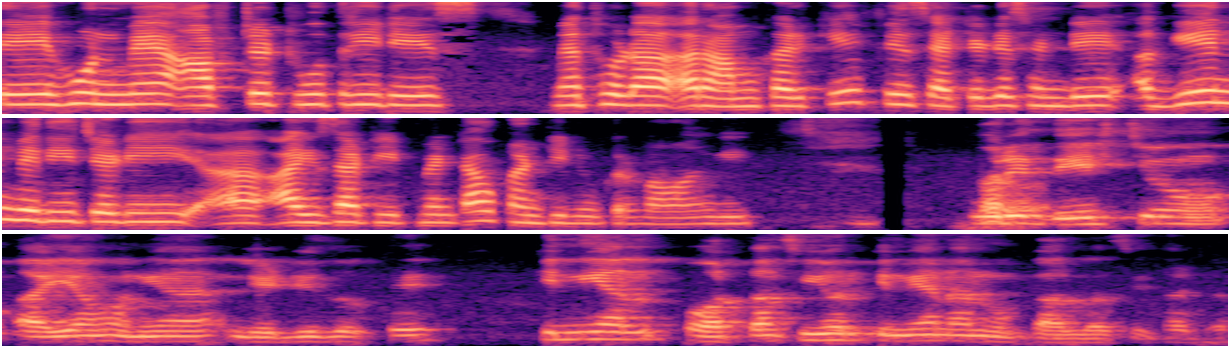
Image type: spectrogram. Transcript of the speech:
ਤੇ ਹੁਣ ਮੈਂ ਆਫਟਰ 2-3 ਡੇਜ਼ ਮੈਂ ਥੋੜਾ ਆਰਾਮ ਕਰਕੇ ਫਿਰ ਸੈਟਰਡੇ ਸੰਡੇ ਅਗੇਨ ਮੇਰੀ ਜਿਹੜੀ ਆਈਜ਼ ਦਾ ਟ੍ਰੀਟਮੈਂਟ ਆ ਉਹ ਕੰਟੀਨਿਊ ਕਰਵਾਵਾਂਗੀ। ਪੂਰੇ ਦੇਸ਼ ਚੋਂ ਆਈਆਂ ਹੋਣੀਆਂ ਲੇਡੀਜ਼ ਉੱਤੇ ਕਿੰਨੀਆਂ ਔਰਤਾਂ ਸੀ ਔਰ ਕਿੰਨਿਆਂ ਨਾਲ ਮੁਕਾਬਲਾ ਸੀ ਤੁਹਾਡਾ?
